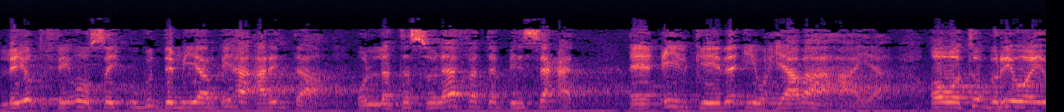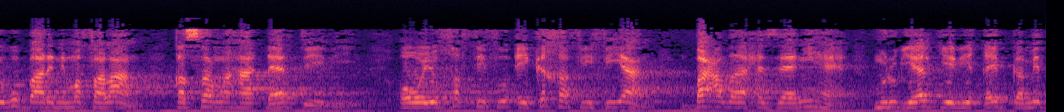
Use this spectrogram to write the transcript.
Liyudfi'uu say ugu demiyaan biha arrintaa qullata sulaafata bin sacad ee ciilkeeda iyo waxyaabaha haaya. Oo watubri'u ay ugu baarinimo falaan. Qasamahaa dhaarteedii oo wayukhafifu ay ka khafiifiyaan bacda xasaaniha murugyaalkeedii qayb ka mid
